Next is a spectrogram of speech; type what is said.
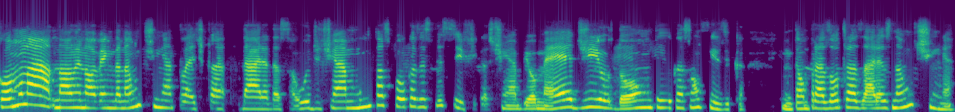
Como na, na Uninove ainda não tinha Atlética da área da saúde, tinha muitas poucas específicas. Tinha Biomed, Odonto e Educação Física. Então, para as outras áreas não tinha.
